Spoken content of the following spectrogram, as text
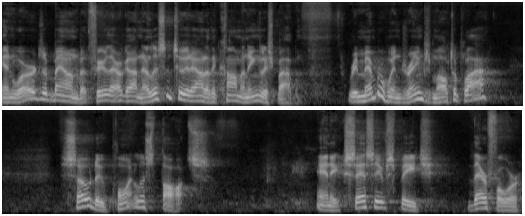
And words abound, but fear thou God. Now listen to it out of the Common English Bible. Remember when dreams multiply? So do pointless thoughts and excessive speech. Therefore,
